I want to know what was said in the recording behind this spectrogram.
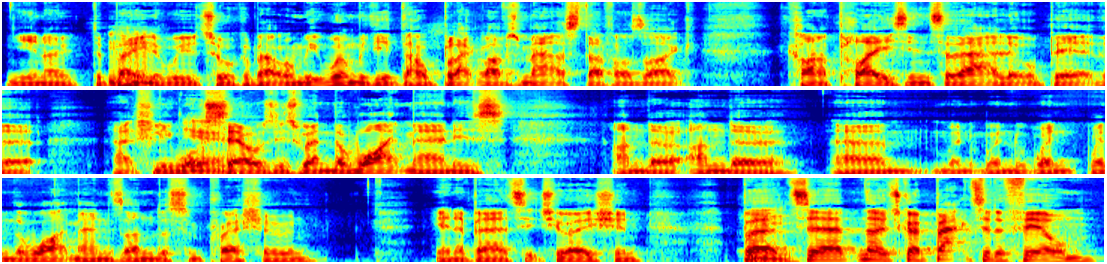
you know, debate that we were talking about when we when we did the whole Black Lives Matter stuff. I was like, kind of plays into that a little bit. That actually what Yeah. sells is when the white man is under under um, when when when when the white man is under some pressure and in a bad situation. But uh, no, to go back to the film.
